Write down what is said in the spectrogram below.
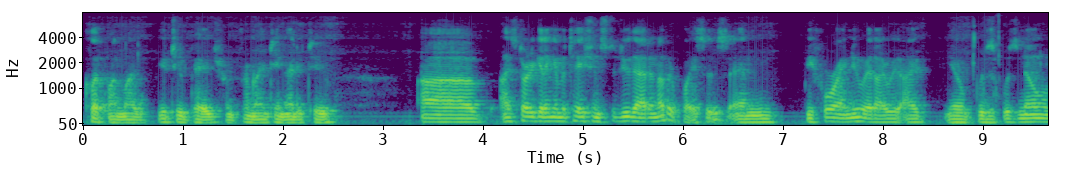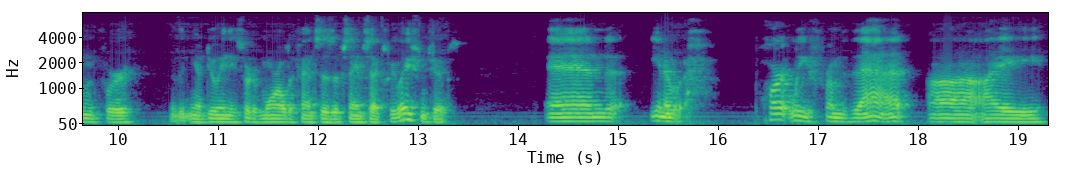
clip on my YouTube page from, from 1992. Uh, I started getting invitations to do that in other places, and before I knew it, I, I you know was was known for you know doing these sort of moral defenses of same-sex relationships, and you know partly from that uh, I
